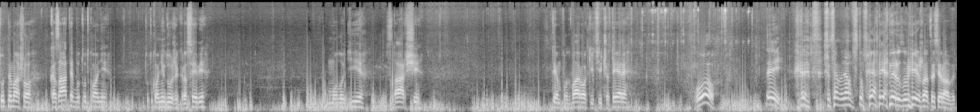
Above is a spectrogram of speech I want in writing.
тут нема що казати, бо тут коні, тут коні дуже красиві. Молоді, старші. Тим по 2 роки, ці 4. О! Ей! Що це мене вступило, я не розумію, що це всі робить.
